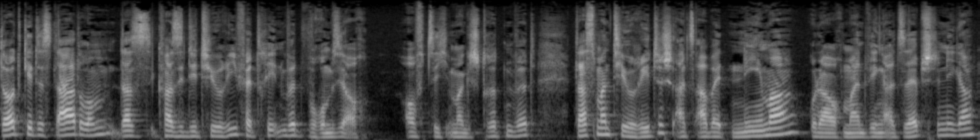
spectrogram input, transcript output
Dort geht es darum, dass quasi die Theorie vertreten wird, worum sie auch oft sich immer gestritten wird, dass man theoretisch als Arbeitnehmer oder auch meinetwegen als Selbstständiger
